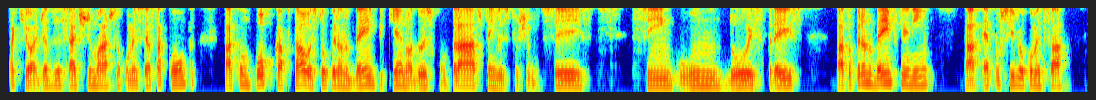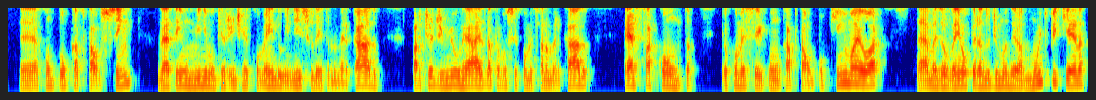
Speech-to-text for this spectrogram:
Tá aqui, ó, dia 17 de março eu comecei essa conta, tá com pouco capital, eu estou operando bem pequeno, ó, dois contratos, tem vezes que eu chego em seis, cinco, um, dois, três, tá? Tô operando bem pequenininho, tá? É possível começar é, com pouco capital, sim, né? Tem um mínimo que a gente recomenda, o início dentro do mercado, a partir de mil reais dá para você começar no mercado. Essa conta eu comecei com um capital um pouquinho maior, né? mas eu venho operando de maneira muito pequena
